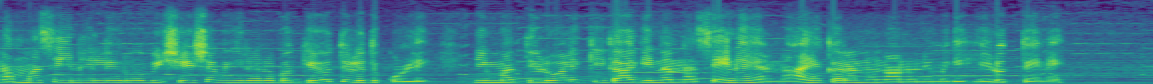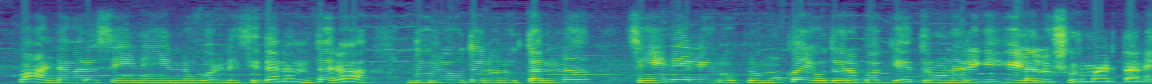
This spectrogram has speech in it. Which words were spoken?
ನಮ್ಮ ಸೇನೆಯಲ್ಲಿರುವ ವಿಶೇಷ ವೀರರ ಬಗ್ಗೆಯೂ ತಿಳಿದುಕೊಳ್ಳಿ ನಿಮ್ಮ ತಿಳುವಳಿಕೆಗಾಗಿ ನನ್ನ ಸೇನೆಯ ನಾಯಕರನ್ನು ನಾನು ನಿಮಗೆ ಹೇಳುತ್ತೇನೆ ಪಾಂಡವರ ಸೇನೆಯನ್ನು ವರ್ಣಿಸಿದ ನಂತರ ದುರ್ಯೋಧನನು ತನ್ನ ಸೇನೆಯಲ್ಲಿರುವ ಪ್ರಮುಖ ಯೋಧರ ಬಗ್ಗೆ ದ್ರೋಣರಿಗೆ ಹೇಳಲು ಶುರು ಮಾಡ್ತಾನೆ.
